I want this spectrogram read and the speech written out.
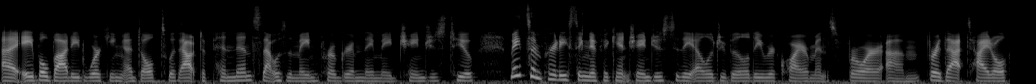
uh, able-bodied working adults without dependents. That was the main program they made changes to. Made some pretty significant changes to the eligibility requirements for um, for that title,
